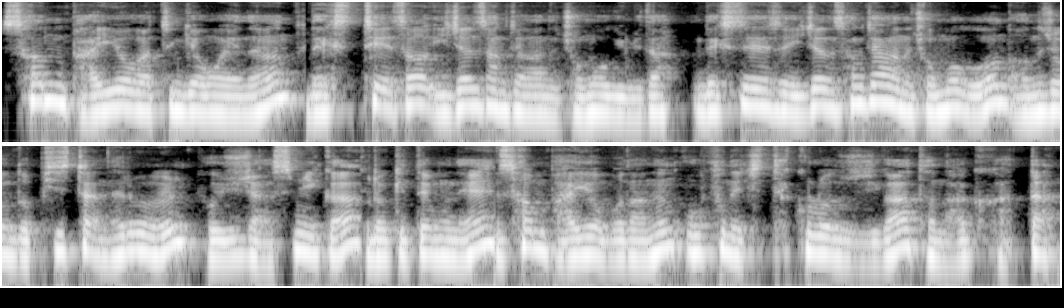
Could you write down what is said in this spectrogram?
선바이오 같은 경우에는 넥스트에서 이전 상장하는 종목입니다. 넥스트에서 이전 상장하는 종목은 어느 정도 비슷한 흐름을 보여주지 않습니까? 그렇기 때문에 선바이오보다는 오픈 엣지 테크놀로지가 더 나을 것 같다.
